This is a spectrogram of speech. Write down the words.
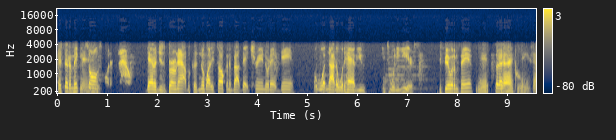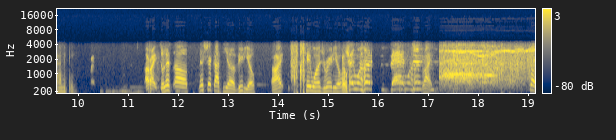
Instead of making Yeah. songs for the now that'll just burn out because nobody's talking about that trend or that dance or whatnot or what have you in 20 years. You feel what I'm saying? yeah, So that's- exactly, exactly. All right, so let's uh let's check out the uh, video. All right, K100 Radio. Okay. K100, you bastard. Right. So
